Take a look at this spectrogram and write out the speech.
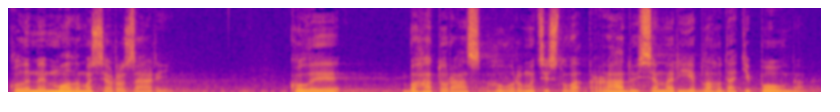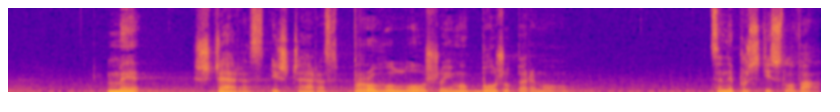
коли ми молимося Розарій, коли багато раз говоримо ці слова Радуйся, Марія, благодаті повна, ми ще раз і ще раз проголошуємо Божу перемогу. Це не прості слова,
